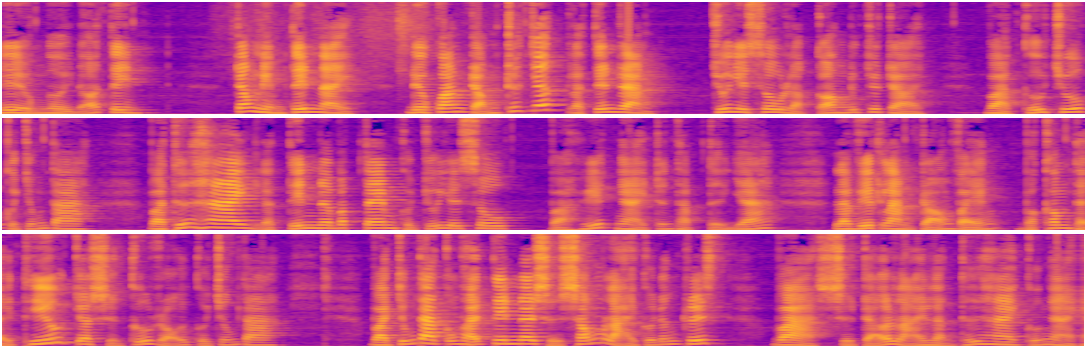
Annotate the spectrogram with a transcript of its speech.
điều người đó tin. Trong niềm tin này, điều quan trọng trước nhất là tin rằng Chúa Giêsu là con Đức Chúa Trời và cứu Chúa của chúng ta và thứ hai là tin nơi bắp tem của Chúa Giêsu và huyết Ngài trên thập tự giá là việc làm trọn vẹn và không thể thiếu cho sự cứu rỗi của chúng ta. Và chúng ta cũng phải tin nơi sự sống lại của Đấng Christ và sự trở lại lần thứ hai của Ngài.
